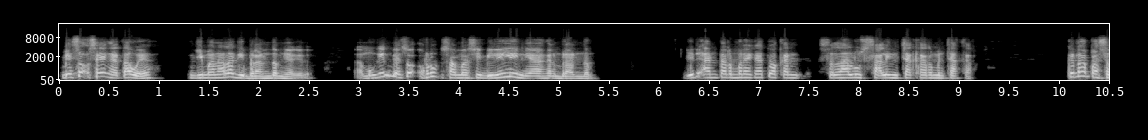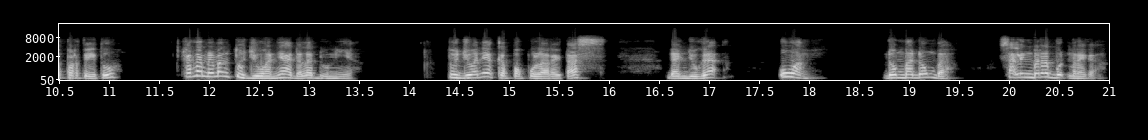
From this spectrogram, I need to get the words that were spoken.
Besok saya nggak tahu ya, gimana lagi berantemnya gitu. Nah, mungkin besok Ruth sama si Billy Lin yang akan berantem. Jadi antar mereka tuh akan selalu saling cakar mencakar. Kenapa seperti itu? Karena memang tujuannya adalah dunia. Tujuannya ke popularitas dan juga uang, domba-domba. saling berebut mereka.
